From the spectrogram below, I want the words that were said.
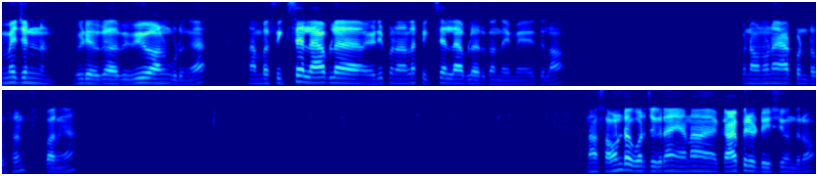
இமேஜின் வீடியோ இருக்குது அது வியூ ஆன் கொடுங்க. நம்ம ஃபிக்ஸர் லேபில் எடிட் பண்ணனால ஃபிக்ஸர் லேபில் இருக்கும் அந்த இமே இதெல்லாம். இப்போ நான் ஒன்று ஆட் பண்ணுறேன் ஃப்ரெண்ட்ஸ் பாருங்கள் நான் சவுண்டை குறைச்சிக்கிறேன் ஏன்னா காப்பிரைட் இஷ்யூ வந்துடும்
